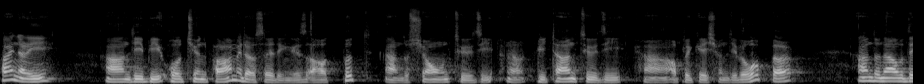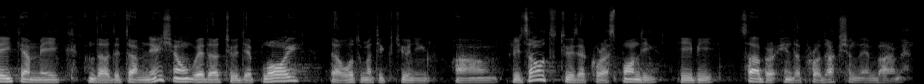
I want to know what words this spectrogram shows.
Finally, DB auto-tuned parameter setting is output and shown to the uh, return to the uh, application developer. And now they can make the determination whether to deploy the automatic tuning um, result to the corresponding DB server in the production environment.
